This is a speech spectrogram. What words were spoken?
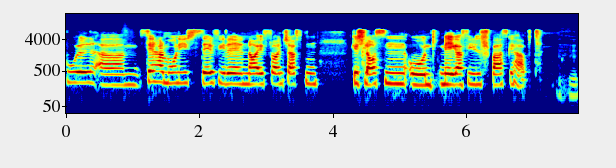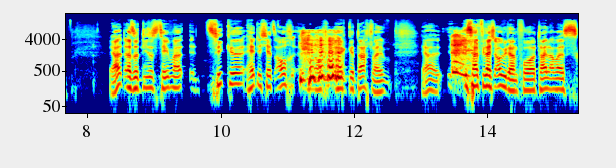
cool, ähm, sehr harmonisch, sehr viele neue Freundschaften geschlossen und mega viel Spaß gehabt. Mhm. Ja, also dieses Thema Zicke hätte ich jetzt auch noch äh, gedacht, weil ja, ist halt vielleicht auch wieder ein Vorurteil, aber es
